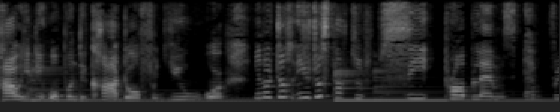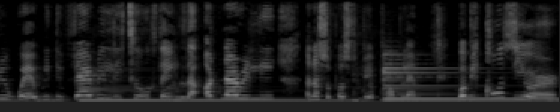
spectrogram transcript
how he didn't open the car door for you or you know just you just have to see problems everywhere with the very little things that ordinarily are not supposed to be a problem. But because you're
